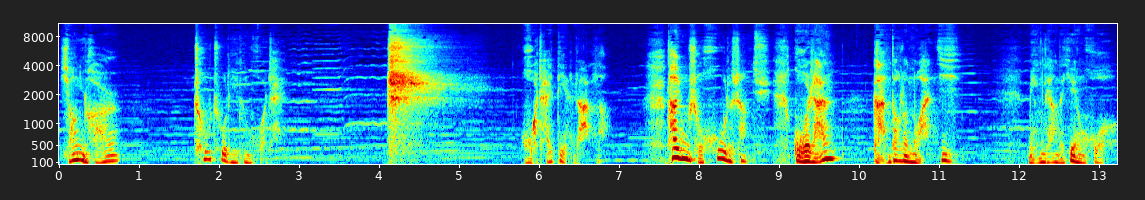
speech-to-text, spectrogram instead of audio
小女孩。抽出了一根火柴，嗤，火柴点燃了。他用手护了上去，果然感到了暖意。明亮的焰火，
